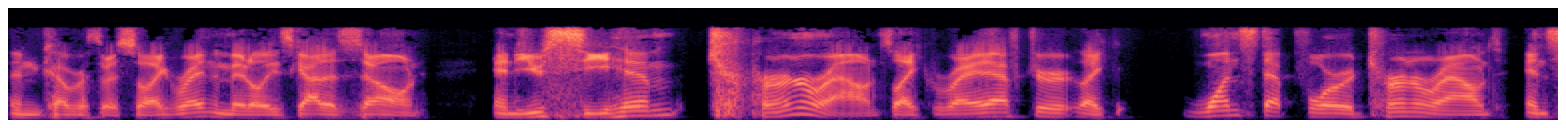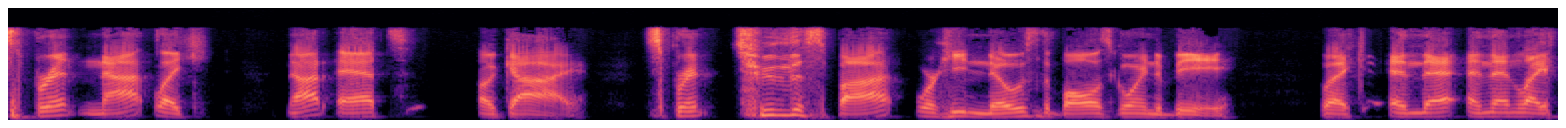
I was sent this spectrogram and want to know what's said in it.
and cover three. So like right in the middle, he's got a zone, and you see him turn around like right after like one step forward, turn around, and sprint not like not at a guy, sprint to the spot where he knows the ball is going to be. Like and that and then like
